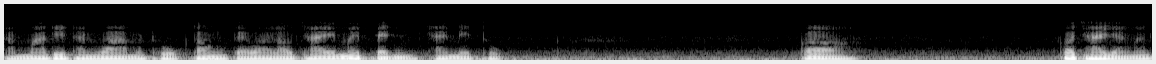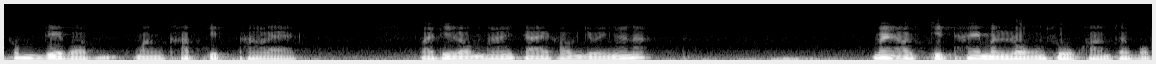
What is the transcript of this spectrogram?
ธรรมะที่ท่านว่ามันถูกต้อง แต่ว่าเราใช้ไม่เป็นใช้ไม่ถูก ก็ ก็ใช้อย่างนั้น ก็เรียกว่าบังคับจิตครั้งแรก ไปที่ลมหายใจเขาอยู่อย่างนั้นนะไม่เอาจิตให้มันลงสู่ความสงบ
